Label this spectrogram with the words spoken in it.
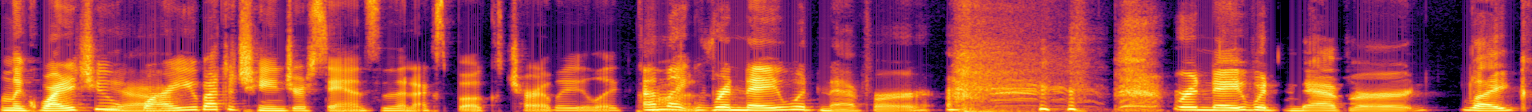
I'm like, why did you Yeah. why are you about to change your stance in the next book, Charlie? Like And like on. Renee would never, Renee would never like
